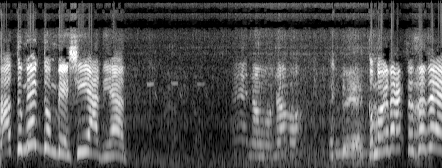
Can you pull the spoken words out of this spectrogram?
না তুমি একদম বেশি আদিয়াত তোমাকে ডাকতেছে যে?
